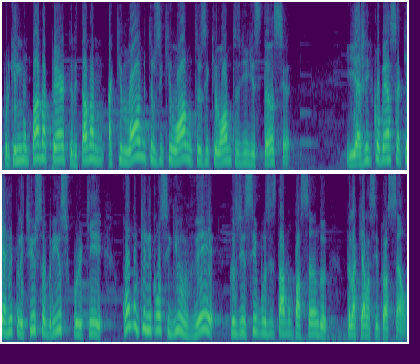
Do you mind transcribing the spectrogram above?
porque ele não estava perto, ele estava a quilômetros e quilômetros e quilômetros de distância. E a gente começa aqui a refletir sobre isso, porque como que ele conseguiu ver que os discípulos estavam passando pelaquela situação?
